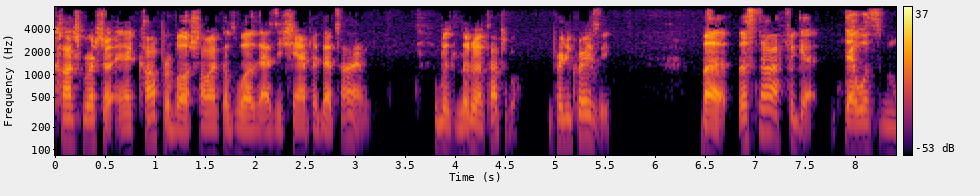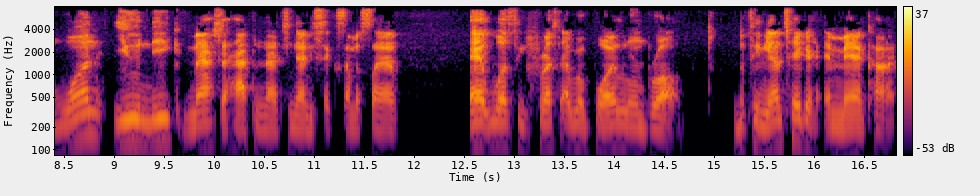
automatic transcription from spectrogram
controversial and incomparable Shawn Michaels was as the champion at that time. He was literally untouchable. Pretty crazy. But let's not forget, there was one unique match that happened in 1996 SummerSlam. It was the first ever Boiler Room Brawl between The Undertaker and Mankind.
